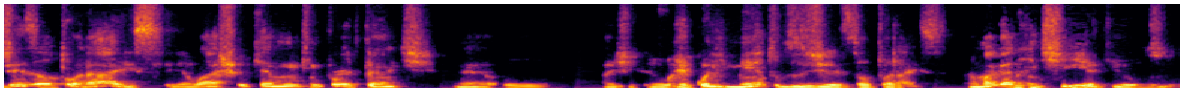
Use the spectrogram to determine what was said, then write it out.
direitos autorais, eu acho que é muito importante, né? O, o recolhimento dos direitos autorais. É uma garantia que os,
